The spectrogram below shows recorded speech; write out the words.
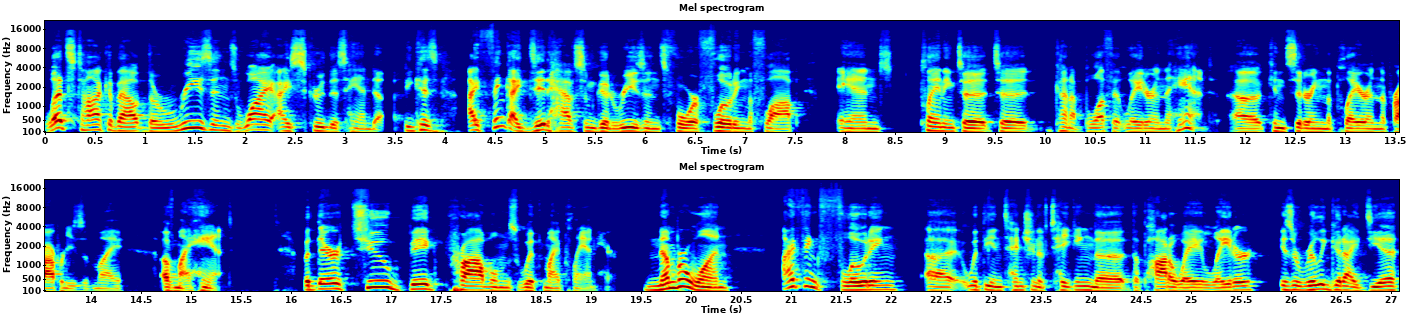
let's talk about the reasons why I screwed this hand up because I think I did have some good reasons for floating the flop and planning to to kind of bluff it later in the hand, uh, considering the player and the properties of my of my hand. But there are two big problems with my plan here. Number one, I think floating uh, with the intention of taking the the pot away later is a really good idea,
